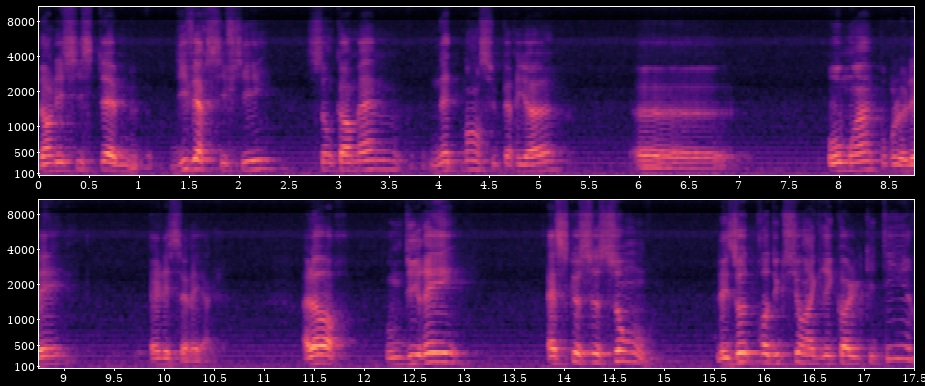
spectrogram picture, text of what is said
dans les systèmes diversifiés sont quand même nettement supérieurs, euh, au moins pour le lait et les céréales. Alors, vous me direz, est-ce que ce sont les autres productions agricoles qui tirent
